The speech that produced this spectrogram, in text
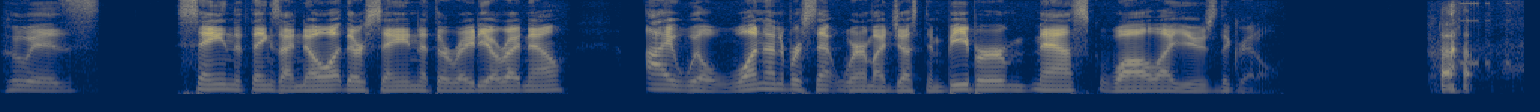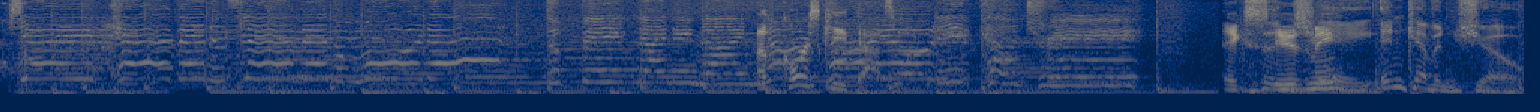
who is saying the things I know what they're saying at their radio right now, I will 100% wear my Justin Bieber mask while I use the griddle. Jay, Kevin, and Slim in the morning. The big 99.9 Of course Keith has. Country. Excuse the me? Jay and Kevin Show.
